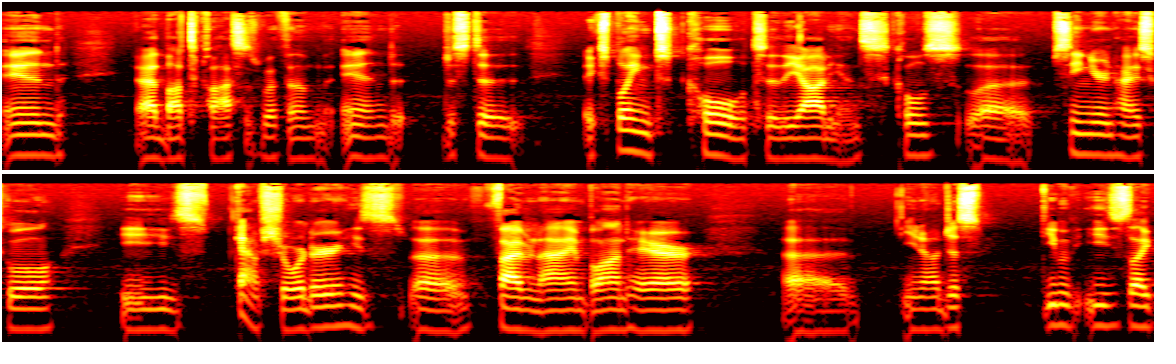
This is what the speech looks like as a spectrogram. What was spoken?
and I had lots of classes with him. And just to explain to Cole to the audience, Cole's uh, senior in high school. He's kind of shorter. He's uh, five nine, blonde hair uh, you know, just he, he's like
